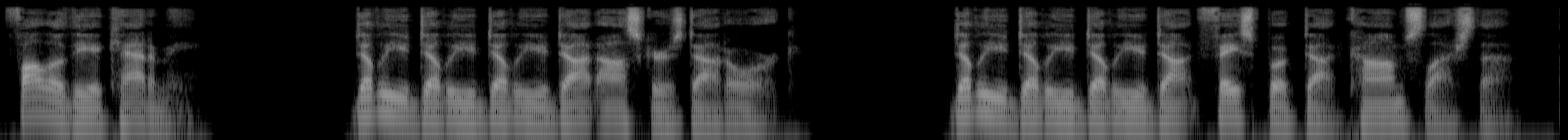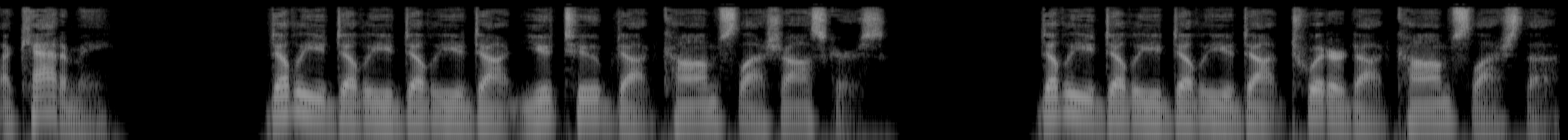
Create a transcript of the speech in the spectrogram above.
Follow the Academy. www.oscars.org www.facebook.com slash the academy www.youtube.com slash oscars www.twitter.com slash the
